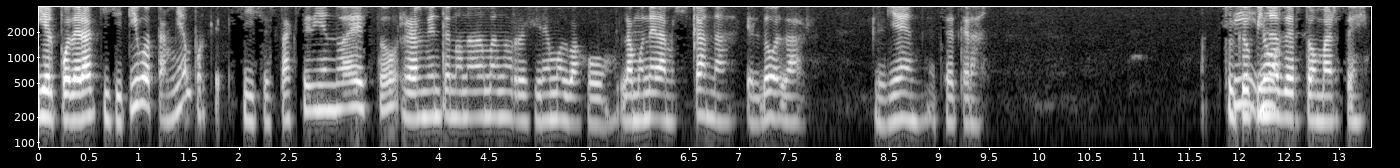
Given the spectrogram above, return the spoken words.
y el poder adquisitivo también, porque si se está accediendo a esto, realmente no nada más nos regiremos bajo la moneda mexicana, el dólar, el yen, etcétera. ¿Tú qué opinas de esto, Marce?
